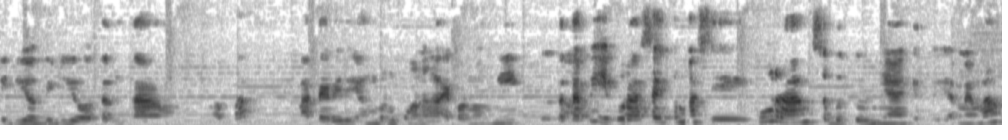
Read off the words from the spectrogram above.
video-video uh, tentang apa materi yang berhubungan dengan ekonomi. Tetapi ibu rasa itu masih kurang sebetulnya gitu ya. Memang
